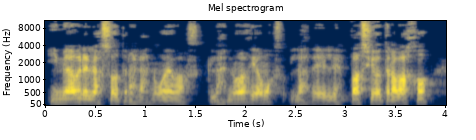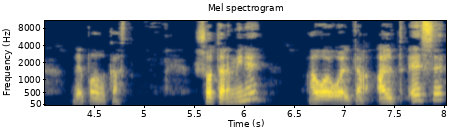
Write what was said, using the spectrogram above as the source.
y me abre las otras, las nuevas, las nuevas, digamos, las del espacio de trabajo de podcast. Yo terminé, hago de vuelta Alt S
